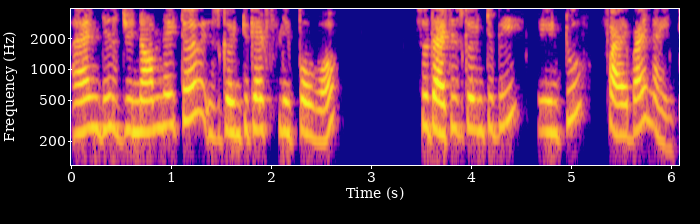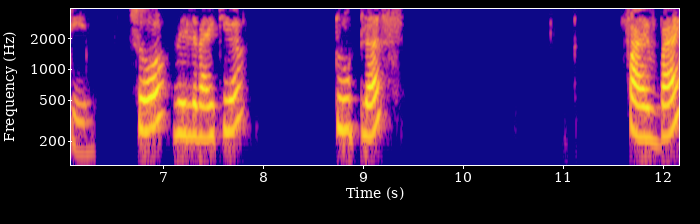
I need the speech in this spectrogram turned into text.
and this denominator is going to get flip over. So that is going to be into 5 by 19. So we'll write here 2 plus 5 by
